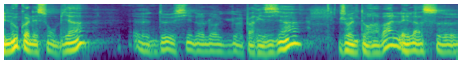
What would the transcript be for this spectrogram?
Et nous connaissons bien euh, deux sinologues parisiens, Joël Toraval, hélas euh,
